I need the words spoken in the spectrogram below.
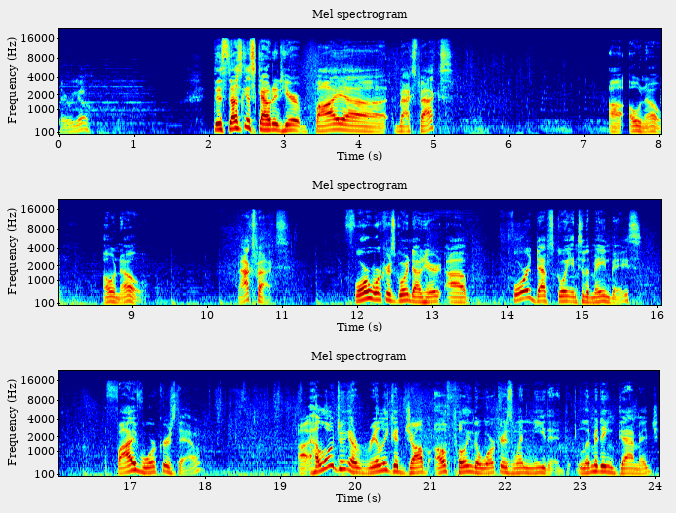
There we go. This does get scouted here by uh, MaxPax. Uh, oh no. Oh no. MaxPax. Four workers going down here. Uh, four adepts going into the main base. Five workers down. Uh, Hello doing a really good job of pulling the workers when needed, limiting damage.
